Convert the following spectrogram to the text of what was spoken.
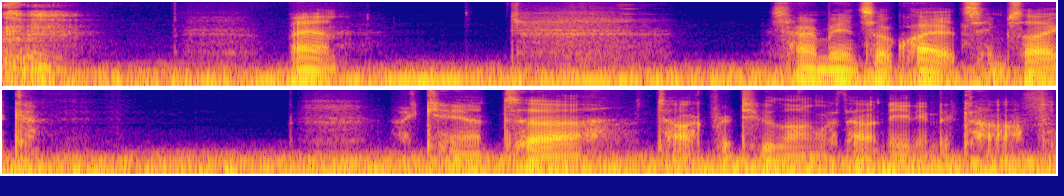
Man. Sorry being so quiet. Seems like I can't uh, talk for too long without needing to cough.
